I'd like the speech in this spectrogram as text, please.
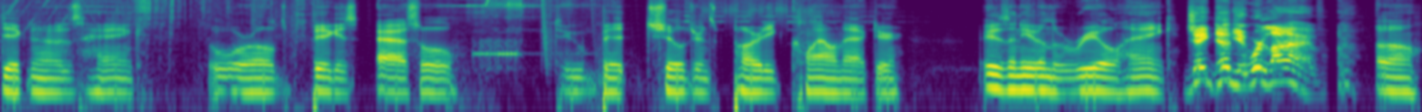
Dick Nose Hank, the world's biggest asshole. Two bit children's party clown actor. Isn't even the real Hank. JW, we're live. Oh.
